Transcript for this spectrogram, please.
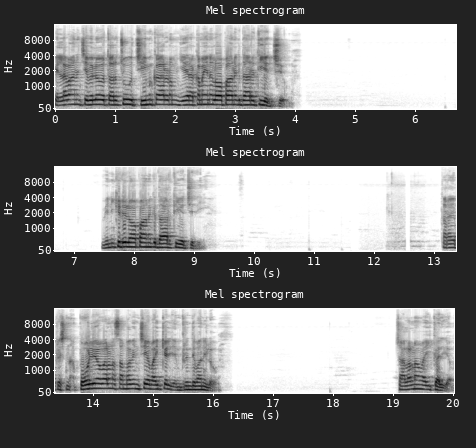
పిల్లవాని చెవిలో తరచూ చీము కారడం ఏ రకమైన లోపానికి దారితీయొచ్చు వినికిడి లోపానికి దారితీయొచ్చుది తరాయి ప్రశ్న. పోలియో వలన సంభవించే వైకల్యం క్రింది వానిలో చలన వైకల్యం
